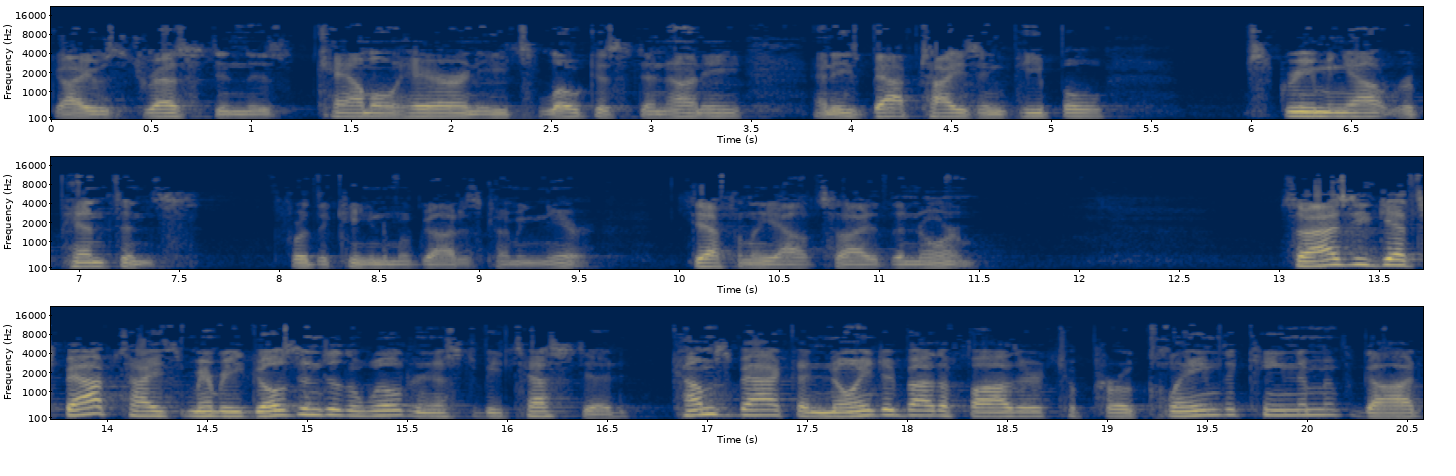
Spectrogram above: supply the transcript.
guy who's dressed in this camel hair and eats locust and honey, and he's baptizing people, screaming out repentance for the kingdom of God is coming near. Definitely outside of the norm. So as he gets baptized, remember he goes into the wilderness to be tested, comes back anointed by the Father to proclaim the kingdom of God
